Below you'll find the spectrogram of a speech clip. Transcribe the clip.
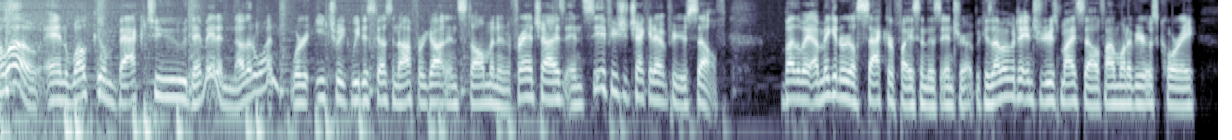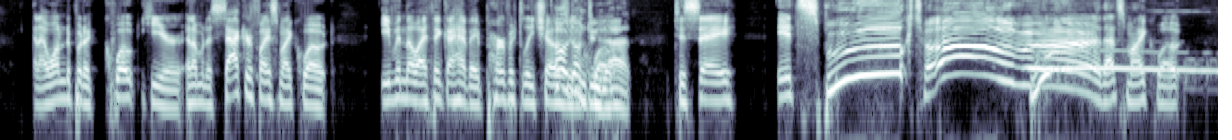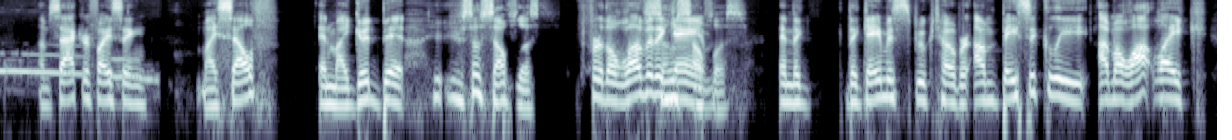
Hello, and welcome back to They Made Another One, where each week we discuss an off forgotten installment in a franchise and see if you should check it out for yourself. By the way, I'm making a real sacrifice in this intro because I'm about to introduce myself. I'm one of yours, Corey, and I wanted to put a quote here, and I'm going to sacrifice my quote, even though I think I have a perfectly oh, chosen Oh, don't do that. to say, It's Spooktober! That's my quote. I'm sacrificing myself and my good bit You're so selfless. For the love of the so game selfless. and the the game is spooktober i'm basically i'm a lot like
